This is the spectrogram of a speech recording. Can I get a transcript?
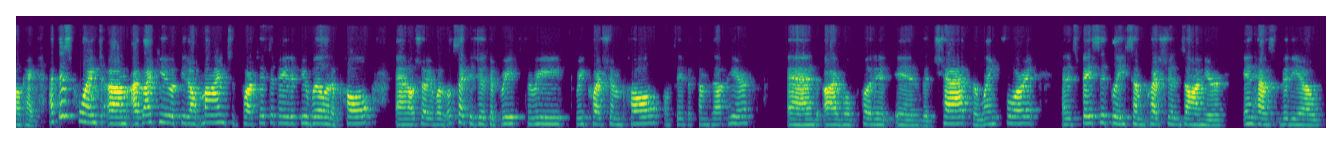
Okay, at this point, um, I'd like you, if you don't mind, to participate, if you will, in a poll. And I'll show you what it looks like. It's just a brief three, three question poll. I'll see if it comes up here. And I will put it in the chat, the link for it. And it's basically some questions on your in-house video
